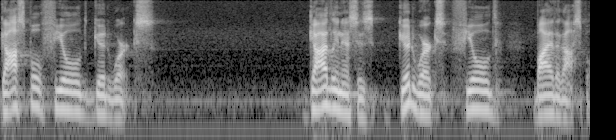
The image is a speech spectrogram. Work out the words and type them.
gospel fueled good works. Godliness is good works fueled by the gospel.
